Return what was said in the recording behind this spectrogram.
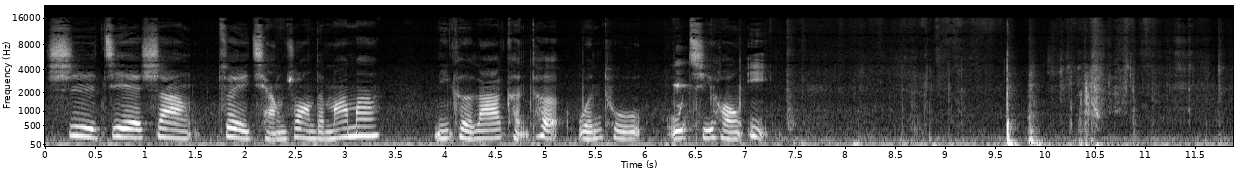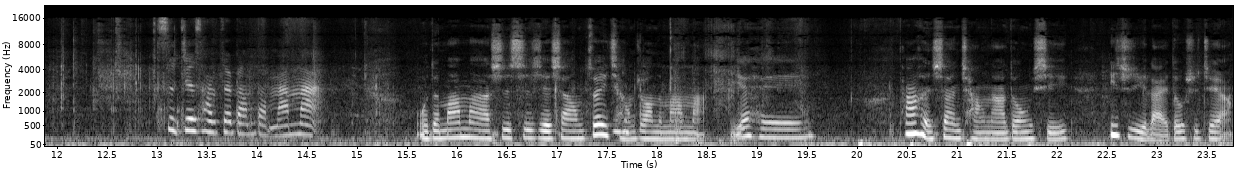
世界上最强壮的妈妈，尼可拉·肯特，文图，吴奇宏译。世界上最棒的妈妈，我的妈妈是世界上最强壮的妈妈，耶嘿！她很擅长拿东西，一直以来都是这样。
